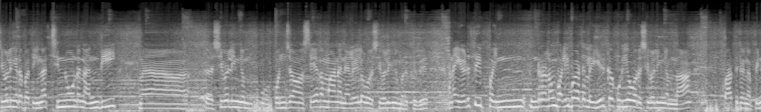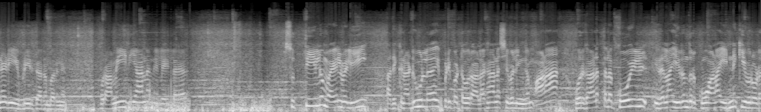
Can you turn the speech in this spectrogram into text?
சிவலிங்கத்தை பார்த்தீங்கன்னா சின்னூண்டு நந்தி சிவலிங்கம் கொஞ்சம் சேதமான நிலையில் ஒரு சிவலிங்கம் இருக்குது. ஆனால் எடுத்து இப்போ இன் இன்றளவும் வழிபாட்டில் இருக்கக்கூடிய ஒரு சிவலிங்கம் தான். பார்த்துக்கோங்க பின்னாடி எப்படி இருக்காருன்னு பாருங்கள் ஒரு அமைதியான நிலையில் சுற்றிலும் வயல்வெளி அதுக்கு நடுவில் இப்படிப்பட்ட ஒரு அழகான சிவலிங்கம். ஆனால் ஒரு காலத்தில் கோயில் இதெல்லாம் இருந்திருக்கும். ஆனால் இன்றைக்கி இவரோட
